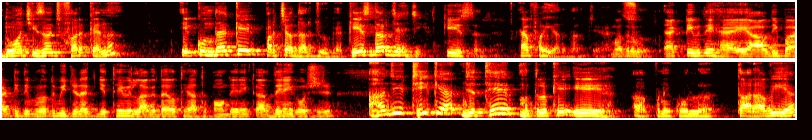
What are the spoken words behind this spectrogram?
ਦੋਵਾਂ ਚੀਜ਼ਾਂ 'ਚ ਫ਼ਰਕ ਹੈ ਨਾ। ਇੱਕ ਹੁੰਦਾ ਕਿ ਪਰਚਾ ਦਰਜ ਹੋ ਗਿਆ। ਕੇਸ ਦਰਜ ਹੈ ਜੀ। ਕੇਸ ਦਰਜ ਹੈ। ਐਫ ਆਈ ਆਰ ਦਰਜ ਹੈ। ਮਤਲਬ ਐਕਟਿਵ ਤੇ ਹੈ ਇਹ ਆਪਦੀ ਪਾਰਟੀ ਦੇ ਵਿਰੁੱਧ ਵੀ ਜਿਹੜਾ ਜਿੱਥੇ ਵੀ ਲੱਗਦਾ ਉੱਥੇ ਹੱਥ ਪਾਉਂਦੇ ਨੇ ਕਰਦੇ ਨੇ ਕੋਸ਼ਿਸ਼। ਹਾਂਜੀ ਠੀਕ ਹੈ। ਜਿੱਥੇ ਮਤਲਬ ਕਿ ਇਹ ਆਪਣੇ ਕੋਲ ਧਾਰਾ ਵੀ ਆ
